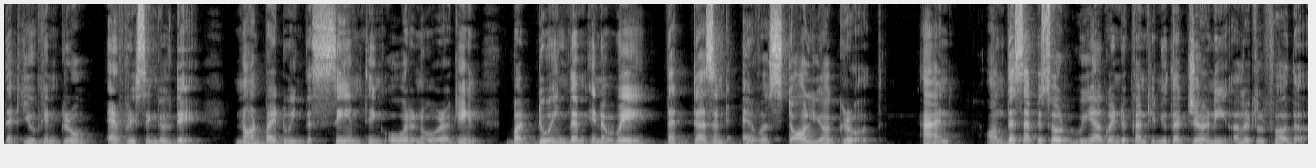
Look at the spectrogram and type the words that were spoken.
that you can grow every single day not by doing the same thing over and over again, but doing them in a way that doesn't ever stall your growth. And on this episode, we are going to continue that journey a little further.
